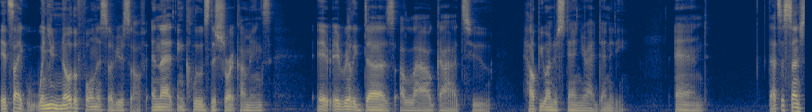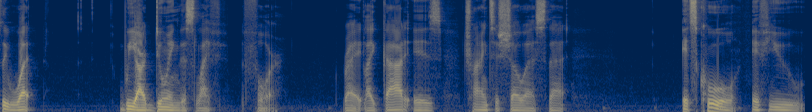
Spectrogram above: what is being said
it's like when you know the fullness of yourself, and that includes the shortcomings, it, it really does allow God to help you understand your identity. And that's essentially what we are doing this life for, right? Like God is trying to show us that it's cool if you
